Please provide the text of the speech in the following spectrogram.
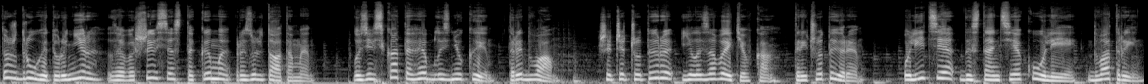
Тож другий турнір завершився з такими результатами: Лозівська ТГ Близнюки 3-2, Шиче 4 Єлизаветівка 3-4, Поліція, дистанція Колії 2-3.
